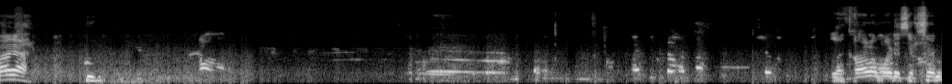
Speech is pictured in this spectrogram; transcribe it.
வாங்க. இல்ல, காளமாடு செக்ஷன்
